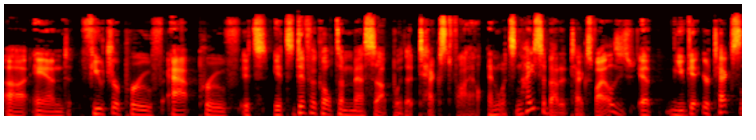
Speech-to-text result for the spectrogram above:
uh, and future proof, app proof. It's it's difficult to mess up with a text file. And what's nice about a text file is you get your text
